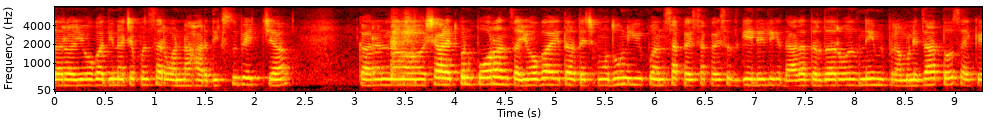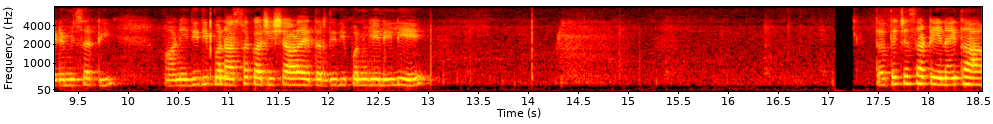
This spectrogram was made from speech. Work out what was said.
तर योगा दिनाच्या पण सर्वांना हार्दिक शुभेच्छा. कारण शाळेत पण पोरांचा योगा आहे तर त्याच्यामुळे दोन्ही पण सकाळी सकाळीच गेलेली आहे. दादा तर दररोज नेहमीप्रमाणे जातोच अकॅडमीसाठी. आणि दिदी पण आज सकाळची शाळा आहे तर दिदी पण गेलेली आहे. तर त्याच्यासाठी नाही तर हा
